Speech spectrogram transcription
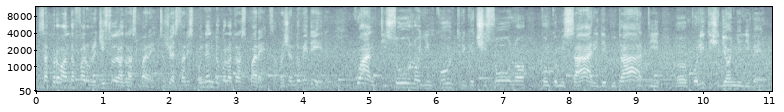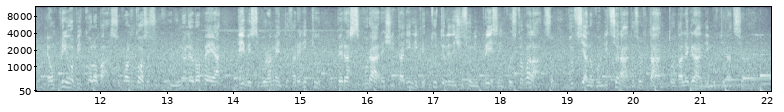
sta provando a fare un registro della trasparenza, cioè sta rispondendo con la trasparenza, facendo vedere quanti sono gli incontri che ci sono con commissari, deputati, eh, politici di ogni livello. È un primo piccolo passo, qualcosa su cui l'Unione Europea deve sicuramente fare di più per rassicurare i cittadini che tutte le decisioni prese in questo palazzo non siano condizionate soltanto dalle grandi multinazionali.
